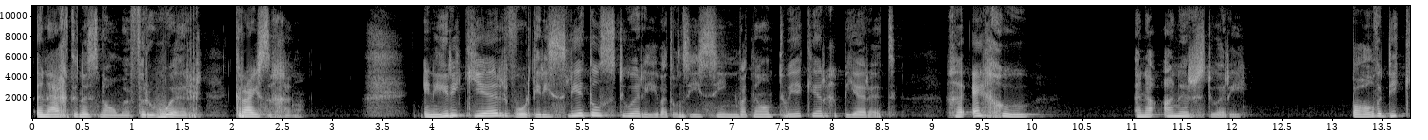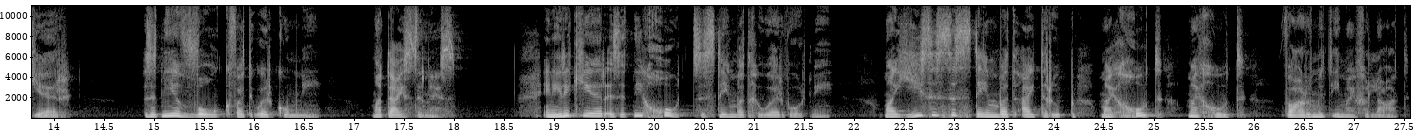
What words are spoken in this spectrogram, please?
In hegtenisname, verhoor, kruisiging. En hierdie keer word hierdie sleutelstorie wat ons hier sien wat nou al twee keer gebeur het, geëcho in 'n ander storie. Behalwe die keer is dit nie 'n wolk wat oorkom nie, maar duisternis. En hierdie keer is dit nie God se stem wat gehoor word nie, maar Jesus se stem wat uitroep: "My God, my God, waarom het U my verlaat?"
